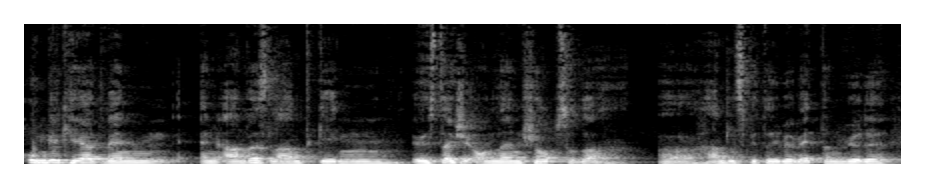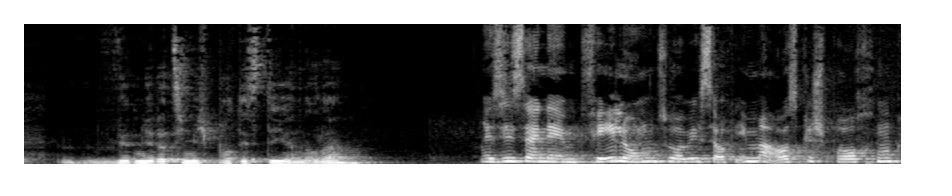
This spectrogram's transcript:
Umgekehrt, wenn ein anderes Land gegen österreichische Online-Shops oder äh, Handelsbetriebe wettern würde, würden wir da ziemlich protestieren, oder? Es ist eine Empfehlung, so habe ich es auch immer ausgesprochen,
